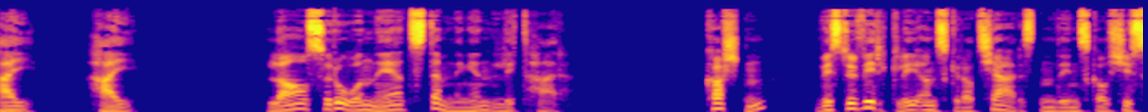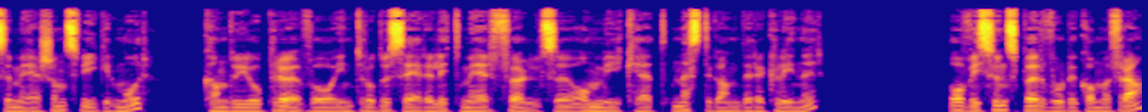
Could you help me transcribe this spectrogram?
Hei, hei. La oss roe ned stemningen litt her. Karsten, hvis du virkelig ønsker at kjæresten din skal kysse mer som svigermor, kan du jo prøve å introdusere litt mer følelse og mykhet neste gang dere kliner? Og hvis hun spør hvor det kommer fra,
